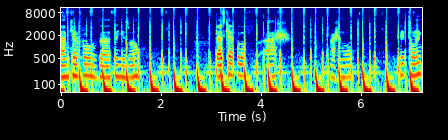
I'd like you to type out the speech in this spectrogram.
Damn careful of the thing as well. Guys, careful of Ash. Ashen wall. Okay, toning.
